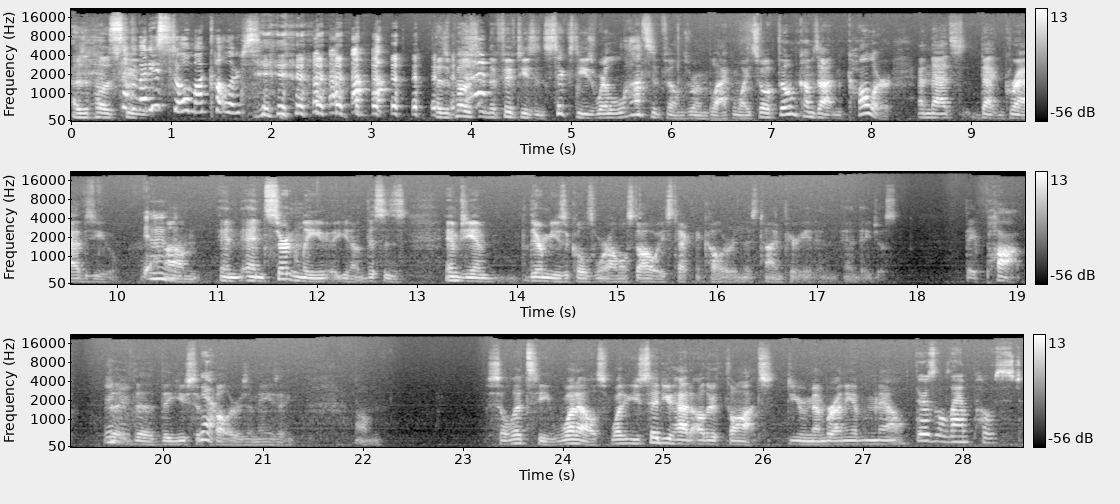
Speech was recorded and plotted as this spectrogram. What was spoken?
as opposed to Somebody stole my colors. as opposed to in the 50s and 60s where lots of films were in black and white so a film comes out in color and that's that grabs you Yeah. um, and and certainly you know this is mgm their musicals were almost always technicolor in this time period and, and they just they pop the, the, the use of Yeah. color is amazing um, so let's see what else what you said you had other thoughts do you remember any of them now There's a lamppost.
